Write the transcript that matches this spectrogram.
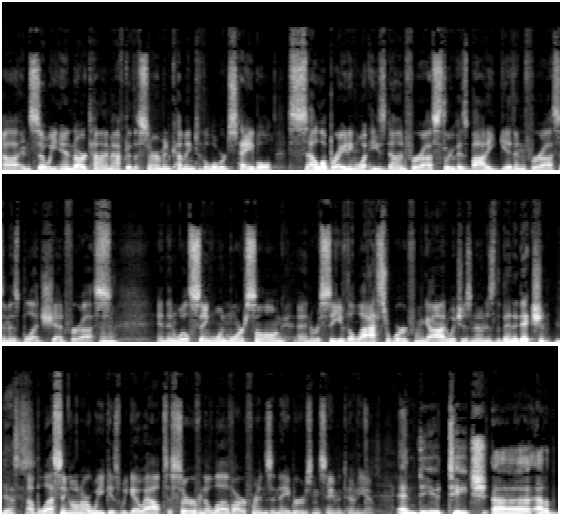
Uh, and so we end our time after the sermon coming to the Lord's table, celebrating what He's done for us through His body given for us and His blood shed for us. And then we'll sing one more song and receive the last word from God, which is known as the benediction. Yes. A blessing on our week as we go out to serve and to love our friends and neighbors in San Antonio. And do you teach uh, out of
